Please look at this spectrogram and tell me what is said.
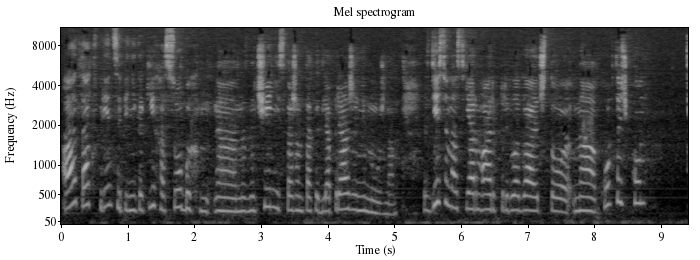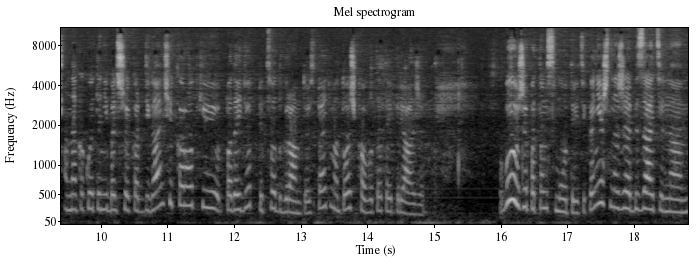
А так, в принципе, никаких особых э, назначений, скажем так, и для пряжи не нужно. Здесь у нас Ярмар предлагает, что на кофточку на какой-то небольшой кардиганчик короткий подойдет 500 грамм, то есть 5 моточков вот этой пряжи. Вы уже потом смотрите. Конечно же, обязательно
